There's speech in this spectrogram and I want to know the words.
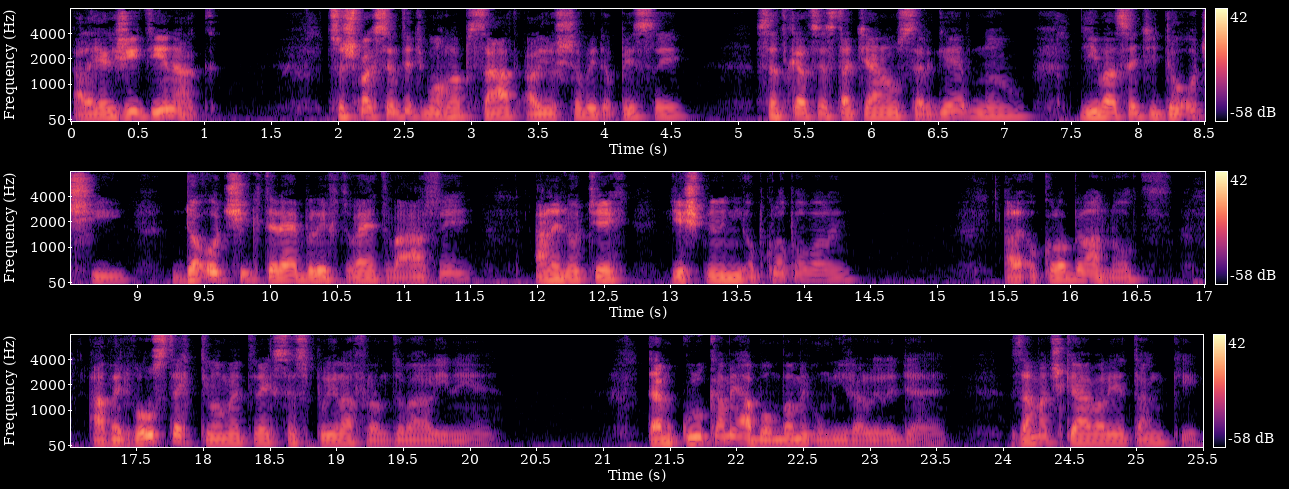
Ale jak žít jinak? Což pak jsem teď mohla psát Aljošovi dopisy? Setkat se s Tatianou Sergejevnou? Dívat se ti do očí? Do očí, které byly v tvé tváři? A ne do těch, jež mě nyní obklopovali? ale okolo byla noc a ve dvoustech kilometrech se spojila frontová linie. Tam kulkami a bombami umírali lidé. Zamačkávali je tanky.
